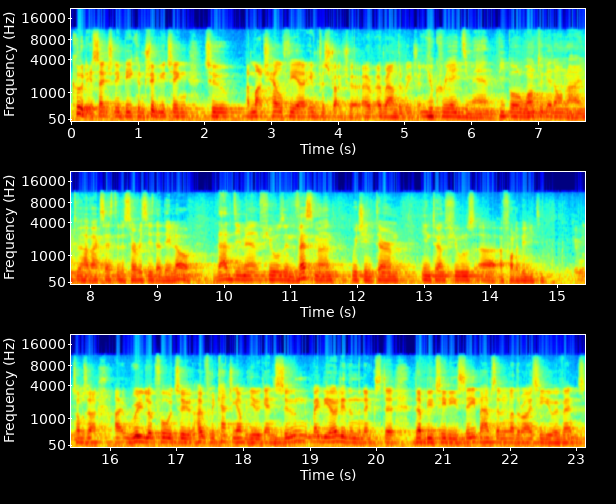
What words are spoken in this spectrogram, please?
could essentially be contributing to a much healthier infrastructure around the region. You create demand. People want to get online to have access to the services that they love. That demand fuels investment, which in turn, in turn fuels uh, affordability. Thomas, I, I, really look forward to hopefully catching up with you again soon, maybe earlier than the next uh, WTDC, perhaps at another ITU event.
